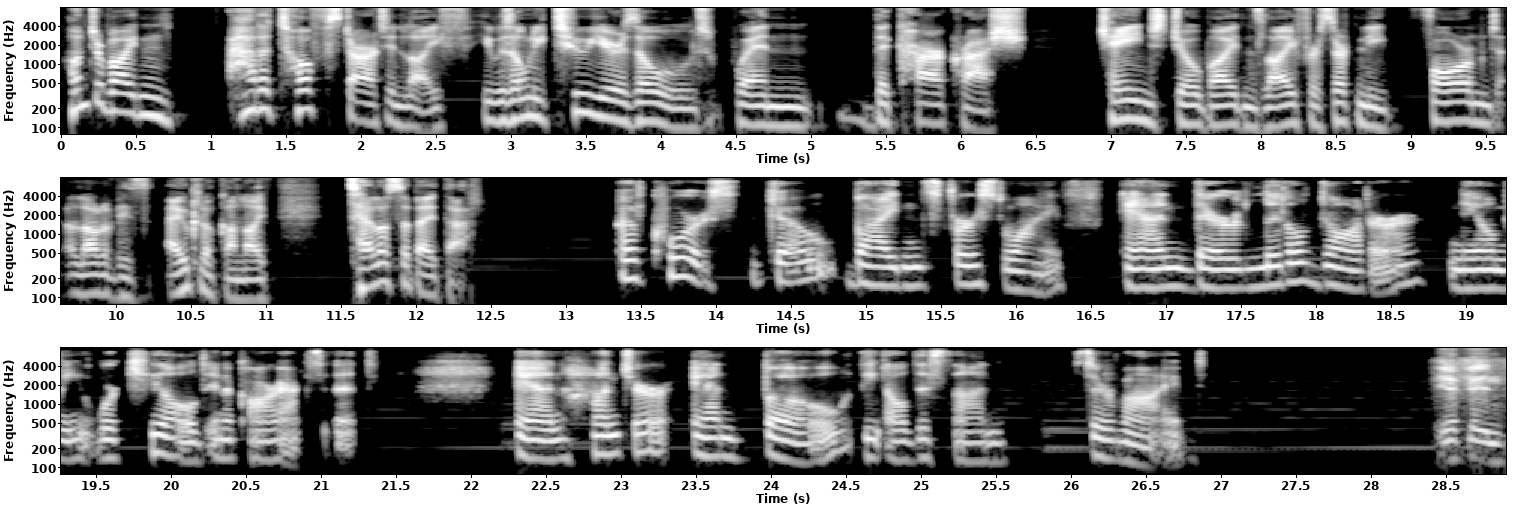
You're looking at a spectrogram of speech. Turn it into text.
Hunter Biden had a tough start in life. He was only two years old when the car crash changed Joe Biden's life or certainly formed a lot of his outlook on life. Tell us about that. Of course, Joe Biden's first wife and their little daughter, Naomi, were killed in a car accident. And Hunter and Beau, the eldest son, survived. If in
